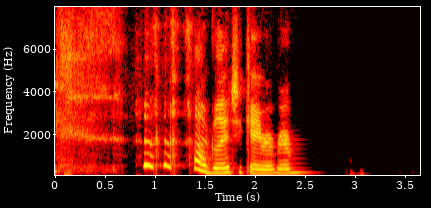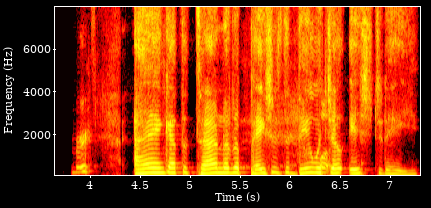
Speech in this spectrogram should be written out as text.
I'm glad you can't remember. I ain't got the time or the patience to deal with Well- your ish today.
